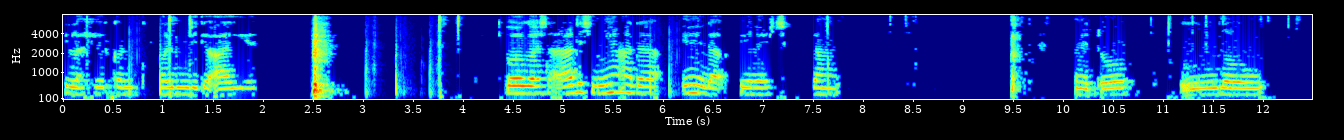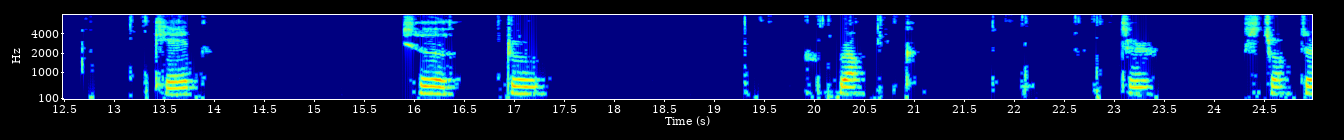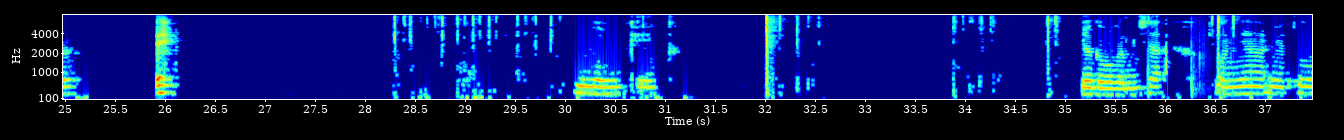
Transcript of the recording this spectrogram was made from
dilahirkan kembali menjadi alien kalau nggak salah di sini ada ini ada village yang itu low cat structure structure structure eh. Cake ya gak bakal bisa. Soalnya itu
